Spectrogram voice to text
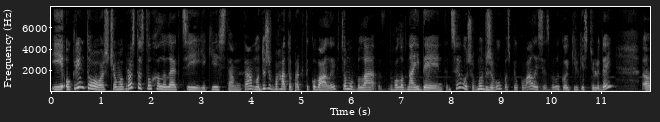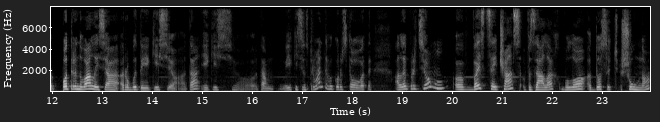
І окрім того, що ми просто слухали лекції, якісь там, та, ми дуже багато практикували. В цьому була головна ідея інтенсиву, щоб ми вживу поспілкувалися з великою кількістю людей, е, потренувалися робити якісь, е, та, якісь, е, там, якісь інструменти використовувати. Але при цьому е, весь цей час в залах було досить шумно,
